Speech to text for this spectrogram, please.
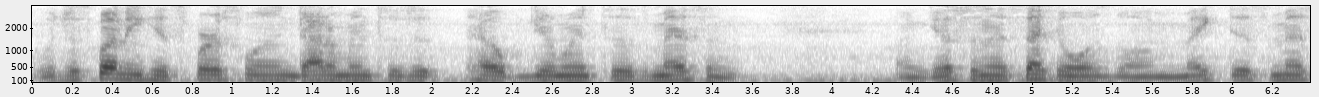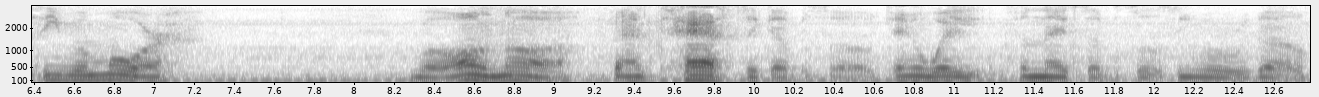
which is funny. His first one got him into the help get him into this mess, and I'm guessing the second one's going to make this mess even more. Well, all in all, fantastic episode. Can't wait for the next episode. See where we go.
